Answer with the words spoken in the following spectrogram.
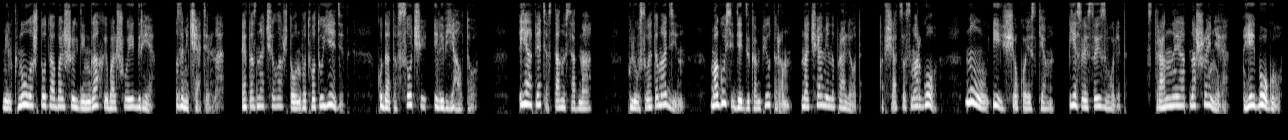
мелькнуло что-то о больших деньгах и большой игре. Замечательно. Это значило, что он вот-вот уедет, куда-то в Сочи или в Ялту. Я опять останусь одна. Плюс в этом один. Могу сидеть за компьютером ночами напролет, общаться с Марго, ну и еще кое с кем если соизволит. Странные отношения, ей-богу.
